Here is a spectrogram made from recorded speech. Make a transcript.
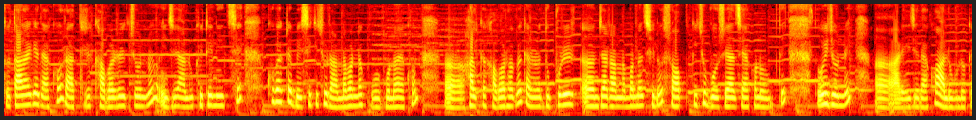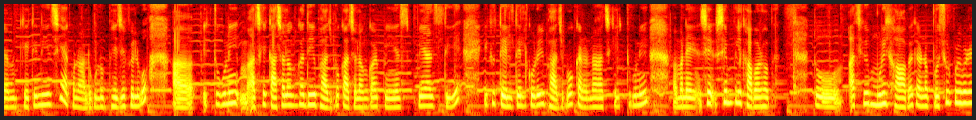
তো তার আগে দেখো, রাত্রের খাবারের জন্য এই যে আলু কেটে নিচ্ছে। খুব একটা বেশি কিছু রান্নাবান্না করব না এখন। হালকা খাবার হবে, কেননা দুপুরের যা রান্নাবান্না ছিল, সব কিছু বসে আছে এখন অবধি। তো ওই জন্যেই আর এই যে দেখো, আলুগুলোকে আমি কেটে নিয়েছি। এখন আলুগুলো ভেজে ফেলব। আহ, একটুখানি আজকে কাঁচা লঙ্কা দিয়ে ভাজবো কাঁচা লঙ্কার পেঁয়াজ পেঁয়াজ দিয়ে একটু তেল তেল করেই ভাজবো। কেননা আজকে একটুখানি আহ, মানে সিম্পল খাবার হবে। তো আজকে মুড়ি খাওয়া হবে কেননা প্রচুর পরিমাণে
